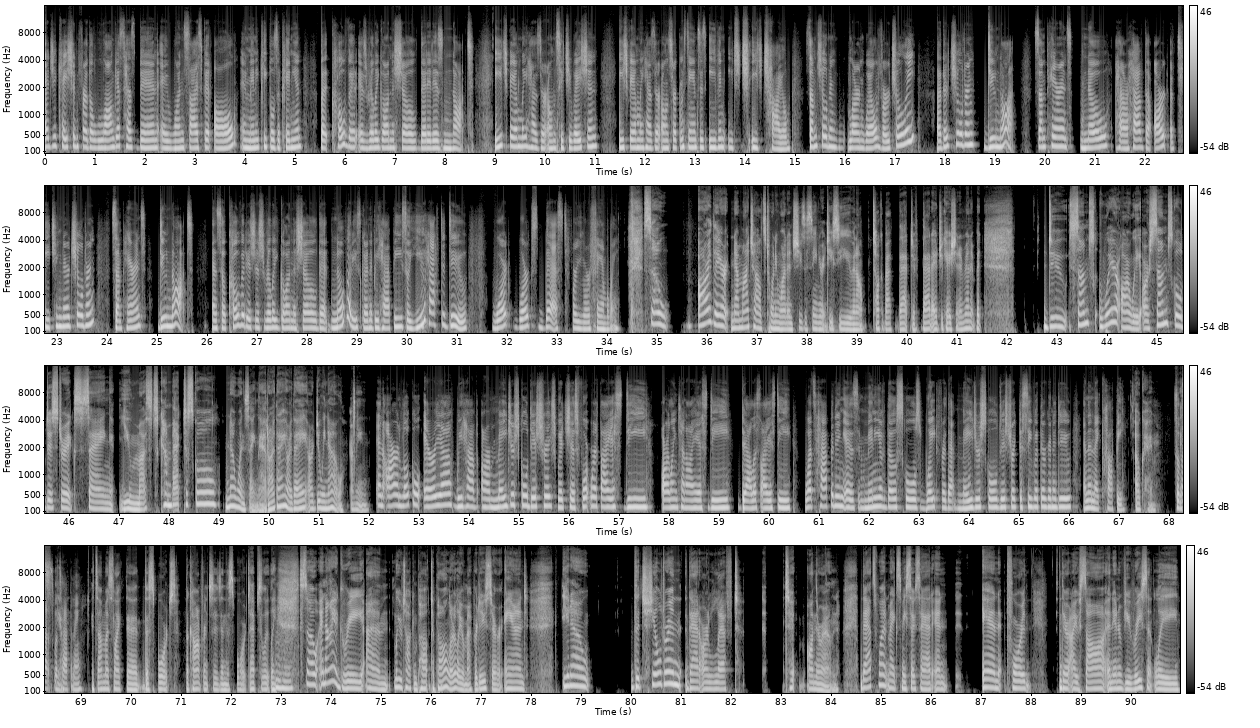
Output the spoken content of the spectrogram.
Education for the longest has been a one size fit all in many people's opinion, but COVID is really going to show that it is not. Each family has their own situation. Each family has their own circumstances, even each each child. Some children learn well virtually, other children do not. Some parents know or have the art of teaching their children. Some parents do not. And so COVID is just really going to show that nobody's going to be happy. So you have to do what works best for your family. So, are there now? My child's twenty one, and she's a senior at TCU, and I'll talk about that that education in a minute. But do some where are we? Are some school districts saying you must come back to school? No one's saying that are they? Are they? Or do we know? I mean In our local area, we have our major school districts, which is Fort Worth ISD, Arlington ISD, Dallas ISD. What's happening is many of those schools wait for that major school district to see what they're going to do, and then they copy. okay So It's- that's what's yeah. happening. it's almost like the the sports the conferences and the sports absolutely So, and I agree. Um, we were talking Paul, to Paul earlier, my producer, and you know, the children that are left to, on their own. That's what makes me so sad. And and for there, I saw an interview recently.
